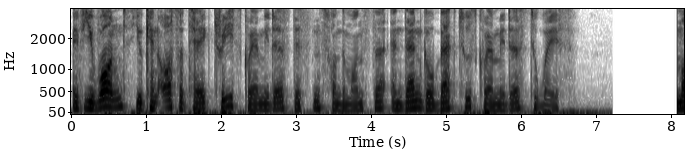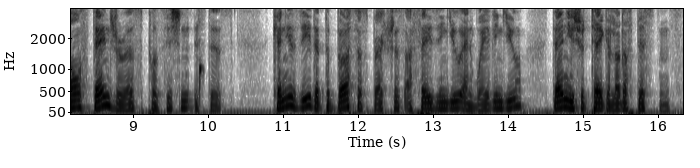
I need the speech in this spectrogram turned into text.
If you want, you can also take 3 square meters distance from the monster and then go back 2 square meters to wave. The most dangerous position is this. Can you see that the burster spectres are facing you and waving you? Then you should take a lot of distance.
